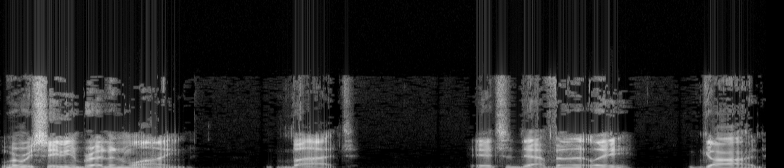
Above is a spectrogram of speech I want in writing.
we're receiving bread and wine, but it's definitely God's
